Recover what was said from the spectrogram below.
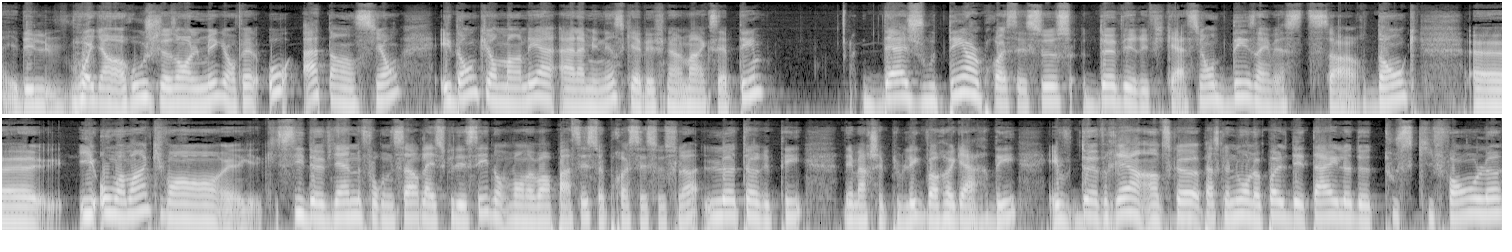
il y a des voyants rouges qui ont allumé, qui ont fait « Oh, attention! » Et donc, ils ont demandé à, à la ministre qui avait finalement accepté d'ajouter un processus de vérification des investisseurs. Donc, euh, au moment qu'ils vont, euh, s'ils deviennent fournisseurs de la SQDC, donc vont devoir passer ce processus-là, l'autorité des marchés publics va regarder et devrait, en, tout cas, parce que nous on n'a pas le détail là, de tout ce qu'ils font là,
